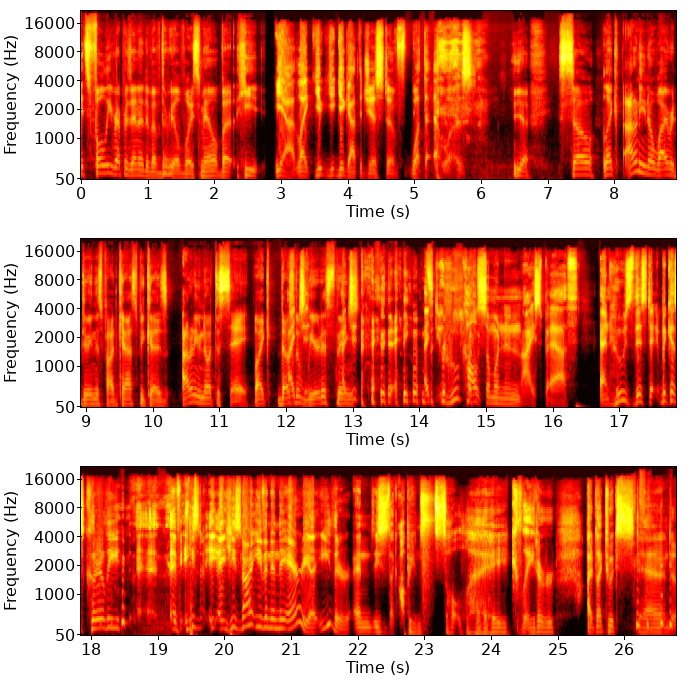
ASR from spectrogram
it's fully representative of the real voicemail, but he Yeah, like you, you, got the gist of what that was. Yeah. So, like, I don't even know why we're doing this podcast because I don't even know what to say. Like, that was I the ju- weirdest thing just- anyone's I, ever who calls someone in an ice bath? And who's this? Because clearly, eh, if he's eh, he's not even in the area either, and he's just like, "I'll be in Salt Lake later. I'd like to extend,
